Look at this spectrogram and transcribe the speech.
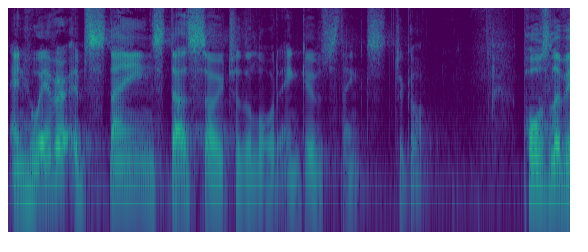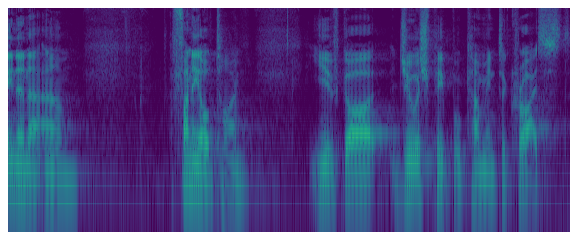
And whoever abstains does so to the Lord and gives thanks to God. Paul's living in a um, funny old time. You've got Jewish people coming to Christ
